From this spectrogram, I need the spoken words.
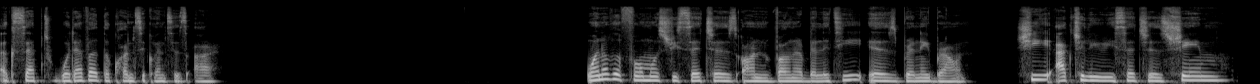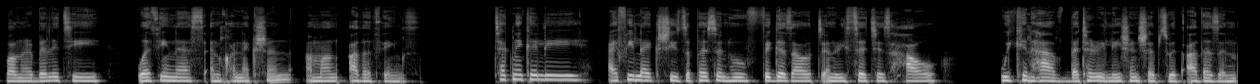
accept whatever the consequences are. One of the foremost researchers on vulnerability is Brene Brown. She actually researches shame, vulnerability, worthiness, and connection, among other things. Technically, I feel like she's the person who figures out and researches how we can have better relationships with others and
